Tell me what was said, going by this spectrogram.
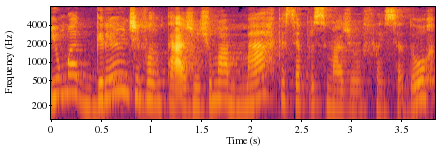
e uma grande vantagem de uma marca se aproximar de um influenciador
